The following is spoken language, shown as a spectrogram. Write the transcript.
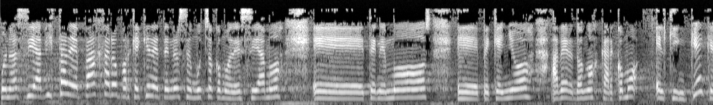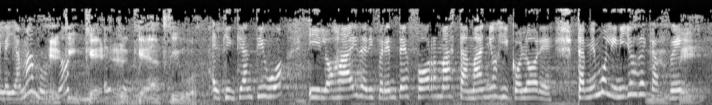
Bueno, así a vista de pájaro, porque hay que detenerse mucho, como decíamos, eh, tenemos eh, pequeños, a ver, don Oscar, como el quinqué que le llamamos, el ¿no? Quinqué, el quinqué, antiguo. El quinqué antiguo y los hay de diferentes formas, tamaños y colores. También molinillos de café.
